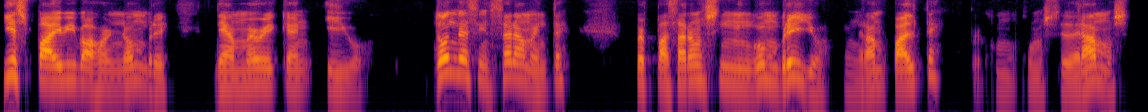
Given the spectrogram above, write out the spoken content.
Y Spivey bajo el nombre de American Eagle. Donde sinceramente pues pasaron sin ningún brillo, en gran parte, pues, como consideramos,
